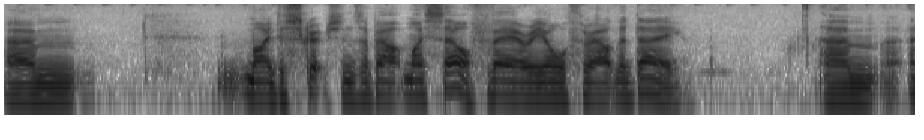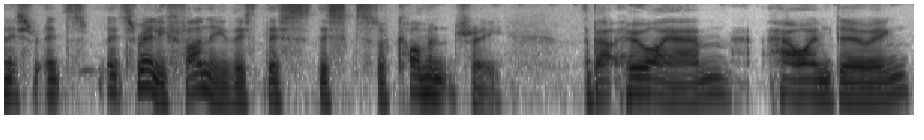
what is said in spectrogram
Um, my descriptions about myself vary all throughout the day. Um, and it's, it's, it's really funny, this, this, this sort of commentary about who I am, how I'm doing,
